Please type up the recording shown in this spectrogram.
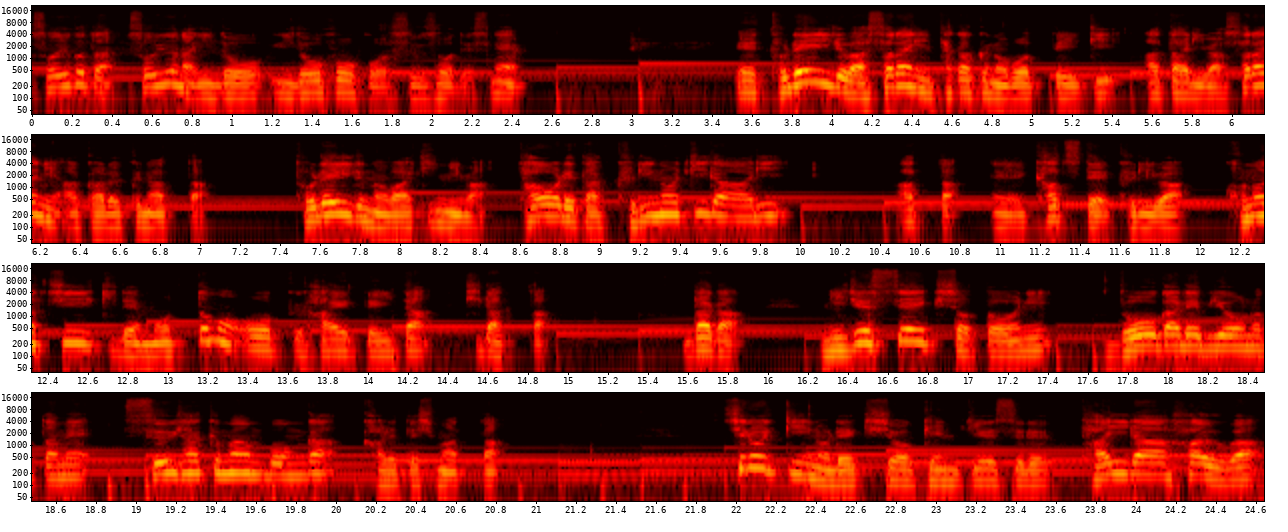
そういうことそういうような移動移動方向をするそうですね。えー、トレイルはさらに高く登っていき、辺りはさらに明るくなった。トレイルの脇には倒れた栗の木があり、あった、えー、かつて栗はこの地域で最も多く生えていた木だった。だが、20世紀初頭に銅枯れ病のため数百万本が枯れてしまった。チェロキーの歴史を研究するタイラー・ハウは、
